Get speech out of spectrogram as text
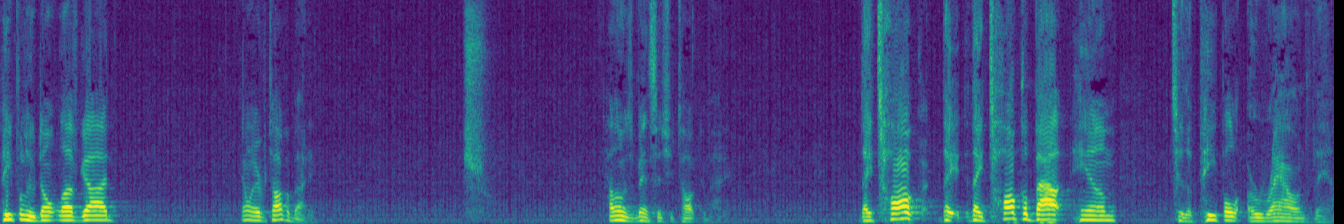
People who don't love God, they don't ever talk about Him. How long has it been since you talked about Him? They talk, they, they talk about Him to the people around them,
